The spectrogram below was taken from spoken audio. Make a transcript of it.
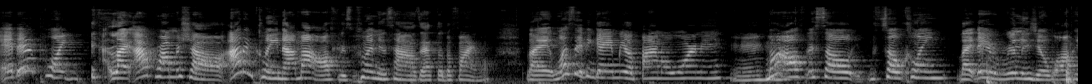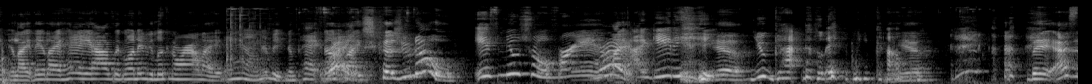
At that point, like I promise y'all, I done cleaned out my office plenty of times after the final. Like once they gave me a final warning, Mm-hmm. my office so so clean. Like they really just walking in, like they like, hey, how's it going? They be looking around like, damn, they be done packed up. Right. Like Because you know. it's mutual, friend. Right. Like I get it. Yeah. you got to let me go. Yeah. But I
